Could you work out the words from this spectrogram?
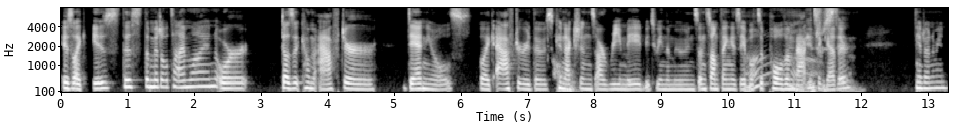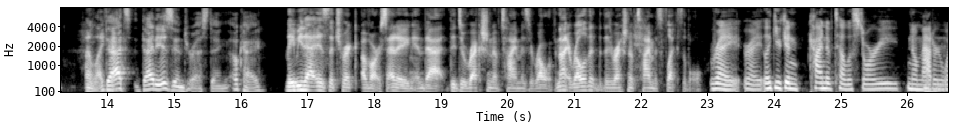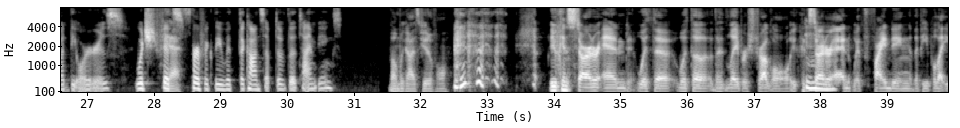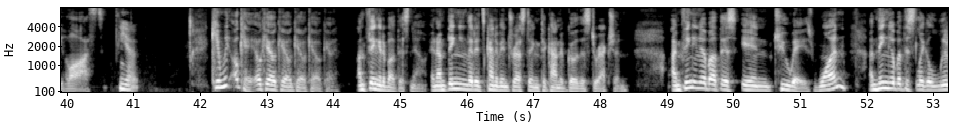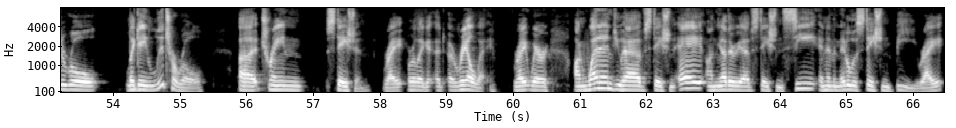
is like, is this the middle timeline or does it come after Daniel's? Like, after those Oh. connections are remade between the moons and something is able to pull them Oh, back together? You know what I mean? I like that. That is interesting. Okay. Maybe that is the trick of our setting, and that the direction of time is irrelevant. Not irrelevant, but the direction of time is flexible. Right, right. Like, you can kind of tell a story no matter Mhm. what the order is, which fits Yes. perfectly with the concept of the time beings. Oh my god, it's beautiful. You can start or end with the with the the labor struggle. You can start or Mhm. end with finding the people that you've lost. yeah. Can we okay, okay, okay, okay, okay, okay. I'm thinking about this now. And I'm thinking that it's kind of interesting to kind of go this direction. I'm thinking about this in two ways. One, I'm thinking about this like a literal, like a literal uh train station, right? Or like a, a railway, right? Where on one end you have station A, on the other you have station C, and in the middle is station B, right?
